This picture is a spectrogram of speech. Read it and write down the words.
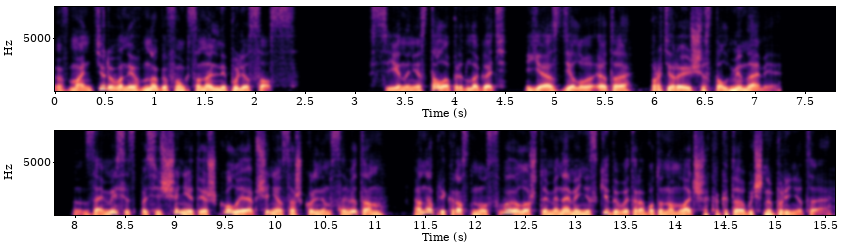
вмонтированный в многофункциональный пылесос. Сиена не стала предлагать «я сделаю это», протирающий стол Минами. За месяц посещения этой школы и общения со школьным советом она прекрасно усвоила, что Минами не скидывает работу на младших, как это обычно принято.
